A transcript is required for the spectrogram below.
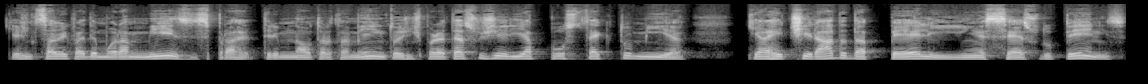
que a gente sabe que vai demorar meses para terminar o tratamento, a gente pode até sugerir a postectomia, que é a retirada da pele em excesso do pênis,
